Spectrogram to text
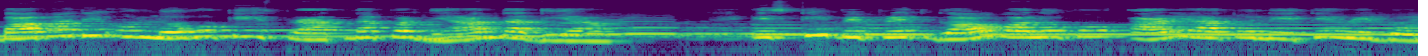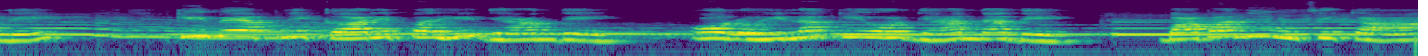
बाबा ने उन लोगों की इस प्रार्थना पर ध्यान न दिया। इसके विपरीत गाँव वालों को आड़े हाथों लेते हुए बोले कि वे अपने कार्य पर ही ध्यान दें और रोहिला की ओर ध्यान न दें। बाबा ने उनसे कहा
